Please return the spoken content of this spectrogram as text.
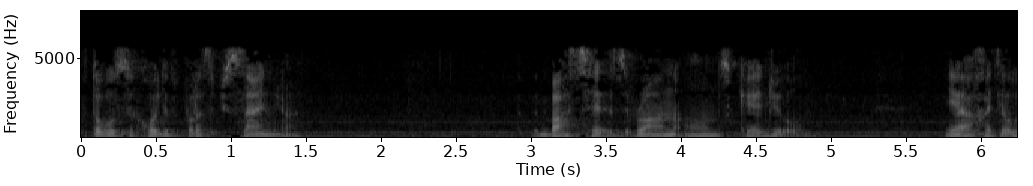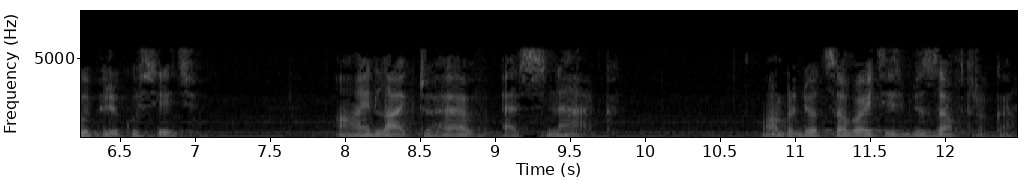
Автобусы ходят по расписанию. The buses run on schedule. Я хотел бы перекусить. I'd like to have a snack. Вам придется обойтись без завтрака.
